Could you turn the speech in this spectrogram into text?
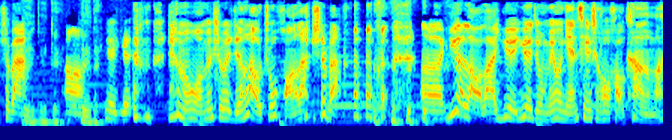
是吧？对对对，啊，对的。那人 人们我们说人老珠黄了，是吧？呃，越老了越越就没有年轻时候好看了嘛。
